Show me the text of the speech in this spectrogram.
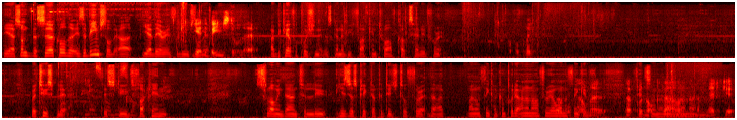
Yeah, some the circle. The, is the beam still there? Uh, yeah, there is. The beam still yeah, the there. beam's still there. I'd be careful pushing it. There's gonna be fucking twelve cocks headed for it. Probably. We're two split. This dude's fucking slowing down to loot. He's just picked up a digital threat that I I don't think I can put it on an R3. I want to think if helmet, purple fits on another and a med kit.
